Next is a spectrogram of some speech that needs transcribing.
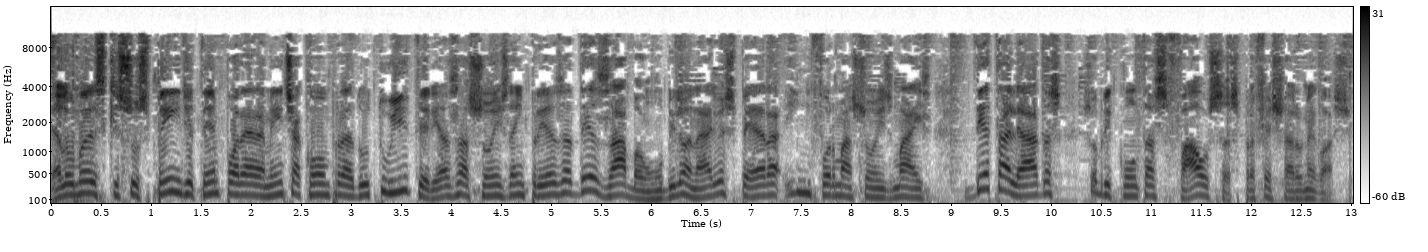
Elon Musk suspende temporariamente a compra do Twitter e as ações da empresa desabam. O bilionário espera informações mais detalhadas sobre contas falsas para fechar o negócio.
